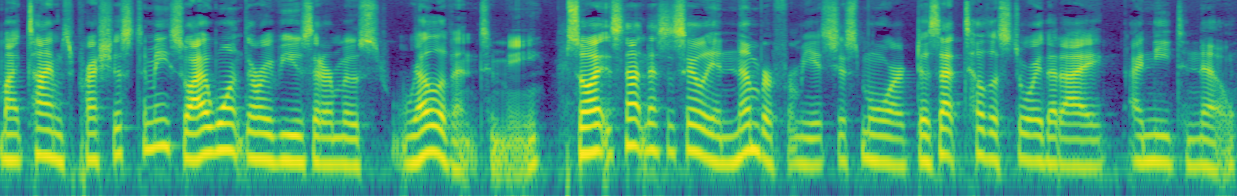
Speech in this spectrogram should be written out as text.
my time's precious to me. So I want the reviews that are most relevant to me. So it's not necessarily a number number for me. It's just more, does that tell the story that I, I need to know?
